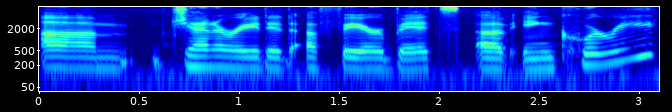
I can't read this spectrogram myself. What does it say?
um, generated a fair bit of inquiry.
